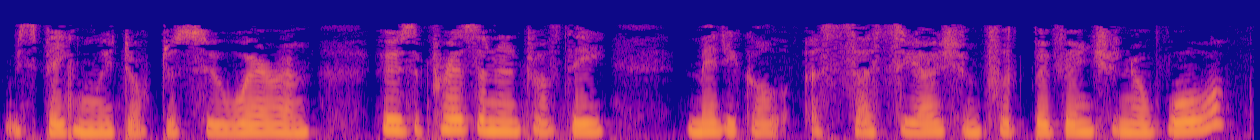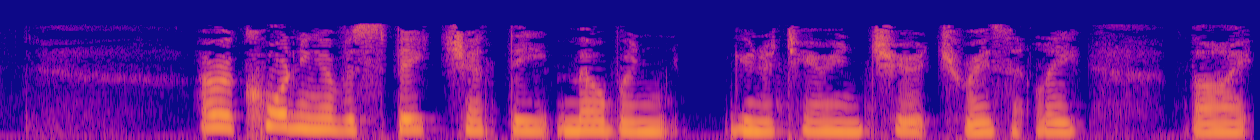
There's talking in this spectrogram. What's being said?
We're speaking with Dr. Sue Wareham, who's the president of the Medical Association for the Prevention of War. A recording of a speech at the Melbourne Unitarian Church recently by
